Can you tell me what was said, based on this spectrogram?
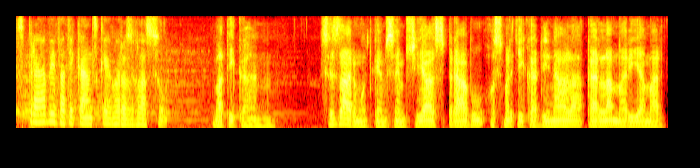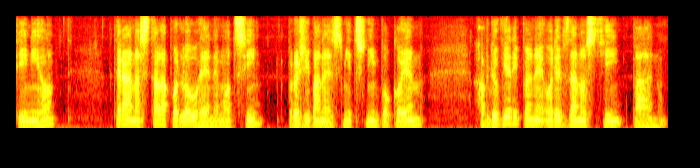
Zprávy vatikánského rozhlasu. Vatikán. Se zármutkem jsem přijal zprávu o smrti kardinála Karla Maria Martiniho, která nastala po dlouhé nemoci, prožívané s vnitřním pokojem a v důvěryplné odevzdanosti pánu,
